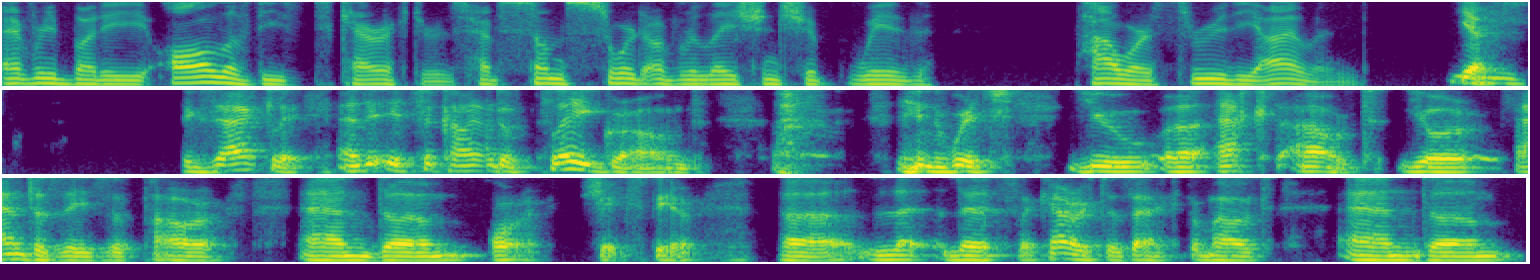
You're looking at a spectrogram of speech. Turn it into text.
everybody, all of these characters have some sort of relationship with power through the island. Yes, exactly. And it's a kind of playground in which you uh, act out your fantasies of power and um, or Shakespeare uh, let, lets the characters act them out, and um,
